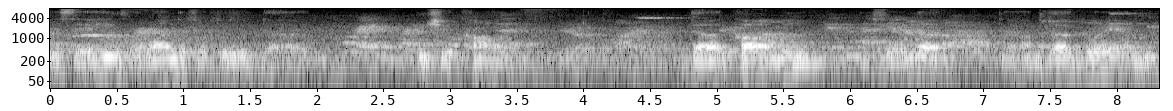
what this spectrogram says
She said, he's a wonderful dude, Doug. You should call him. Doug called me. He said, look, I'm Doug Graham,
